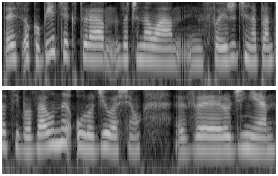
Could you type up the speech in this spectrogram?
To jest o kobiecie, która zaczynała swoje życie na plantacji bawełny, urodziła się w rodzinie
